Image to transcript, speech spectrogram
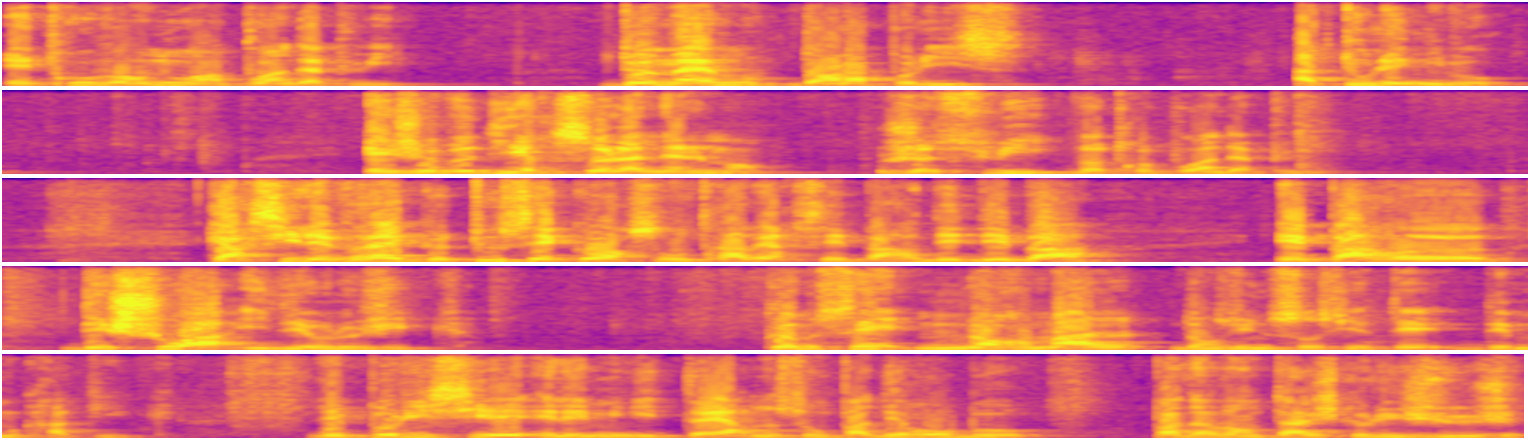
et trouvent en nous un point d'appui. De même dans la police, à tous les niveaux. Et je veux dire solennellement, je suis votre point d'appui. Car s'il est vrai que tous ces corps sont traversés par des débats et par euh, des choix idéologiques, comme c'est normal dans une société démocratique, les policiers et les militaires ne sont pas des robots, pas davantage que les juges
